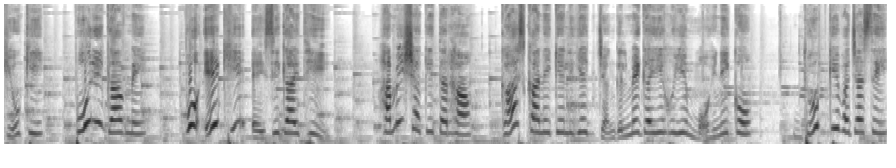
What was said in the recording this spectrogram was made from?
क्योंकि पूरे गाँव में वो एक ही ऐसी गाय थी। हमेशा की तरह घास खाने के लिए जंगल में गई हुई मोहिनी को धूप की वजह से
